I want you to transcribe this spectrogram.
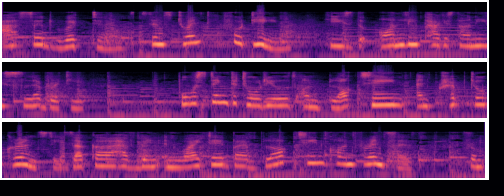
acid victims. Since 2014, he is the only Pakistani celebrity posting tutorials on blockchain and cryptocurrency. Zaka have been invited by blockchain conferences from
